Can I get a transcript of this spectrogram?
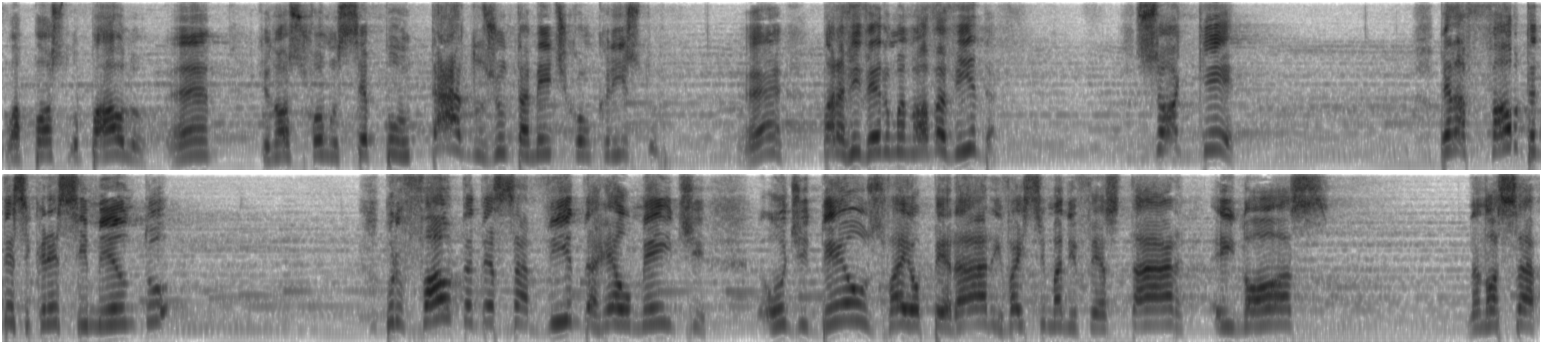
o apóstolo Paulo, é, que nós fomos sepultados juntamente com Cristo, é, para viver uma nova vida. Só que, pela falta desse crescimento, por falta dessa vida realmente, onde Deus vai operar e vai se manifestar em nós, na nossa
